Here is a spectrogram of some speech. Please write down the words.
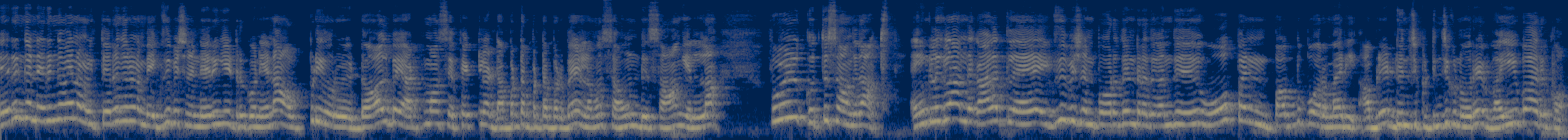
நெருங்க நெருங்கவே நம்மளுக்கு தெரிஞ்சிடும் நம்ம எக்ஸிபிஷனை நெருங்கிட்டு இருக்கோம் ஏன்னா அப்படி ஒரு டால் பை அட்மாஸ் எஃபெக்ட்ல டப டப்ப படப்பே எல்லாமே சவுண்டு சாங் எல்லாம் ஃபுல் குத்து சாங் தான். எங்களுக்குலாம் அந்த காலத்துல எக்ஸிபிஷன் போறதுன்றது வந்து ஓப்பன் பப் போற மாதிரி அப்படியே டிஞ்சுக்கு டிஞ்சுக்குன்னு ஒரே வைவாக இருக்கும்.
